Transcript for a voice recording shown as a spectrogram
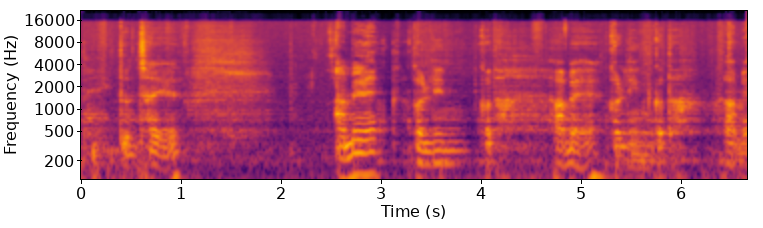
네, 있던 차에 암에 걸린 거다. 암에 걸린 거다. 암에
